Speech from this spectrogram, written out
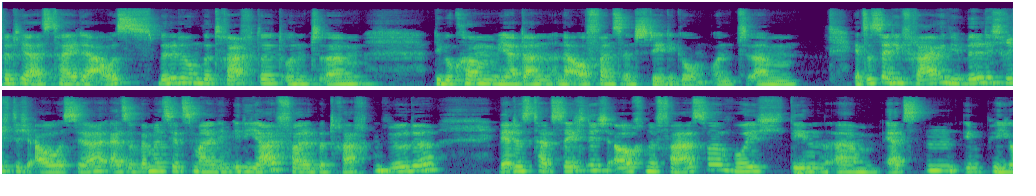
wird ja als Teil der Ausbildung betrachtet und ähm, die bekommen ja dann eine Aufwandsentschädigung. Und ähm, jetzt ist ja die Frage, wie bilde ich richtig aus? Ja, also wenn man es jetzt mal im Idealfall betrachten würde, wäre das tatsächlich auch eine Phase, wo ich den ähm, Ärzten im PJ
